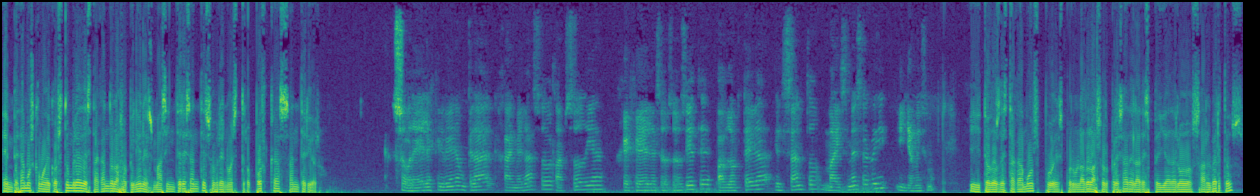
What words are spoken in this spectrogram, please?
Empezamos como de costumbre destacando las opiniones más interesantes sobre nuestro podcast anterior. Sobre él escribieron Clark, Jaime Lasso, Rapsodia, GGL007, Pablo Ortega, El Santo, Mais Messerly y yo mismo. Y todos destacamos, pues, por un lado la sorpresa de la despedida de los Albertos,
